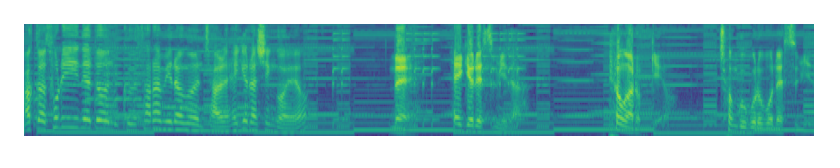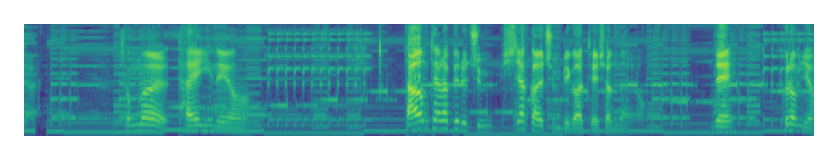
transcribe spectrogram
아까 소리 내던 그 사람이랑은 잘 해결하신 거예요? 네, 해결했습니다. 평화롭게요. 천국으로 보냈습니다. 정말 다행이네요. 다음 테라피를 준- 시작할 준비가 되셨나요? 네, 그럼요.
